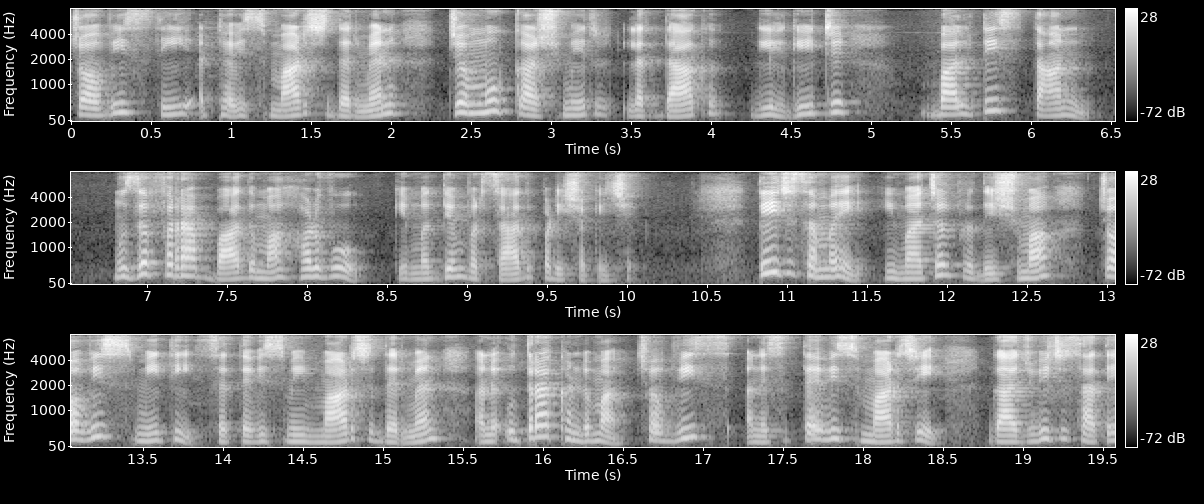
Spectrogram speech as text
ચોવીસથી અઠ્યાવીસ માર્ચ દરમિયાન જમ્મુ કાશ્મીર, લદ્દાખ, ગિલગિટ, બાલ્ટિસ્તાન, મુઝફ્ફરાબાદમાં હળવો કે મધ્યમ વરસાદ પડી શકે છે. તે જ સમયે હિમાચલ પ્રદેશમાં ચોવીસમીથી સત્યાવીસમી માર્ચ દરમિયાન અને ઉત્તરાખંડમાં છવ્વીસ અને સત્યાવીસ માર્ચે ગાજવીજ સાથે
